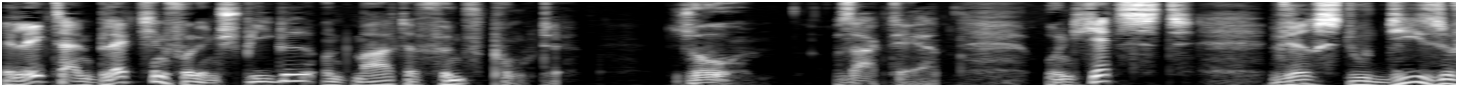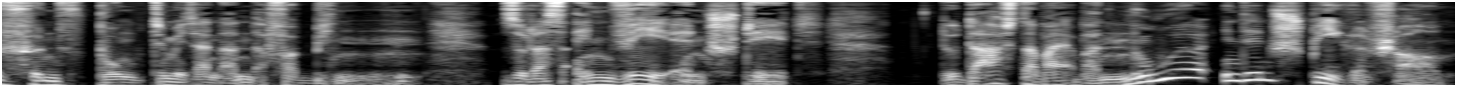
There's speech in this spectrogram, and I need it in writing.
Er legte ein Blättchen vor den Spiegel und malte fünf Punkte. So, sagte er, und jetzt wirst du diese fünf Punkte miteinander verbinden, so dass ein W entsteht, Du darfst dabei aber nur in den Spiegel schauen.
